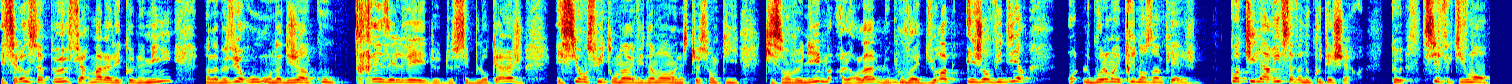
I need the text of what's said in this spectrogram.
Et c'est là où ça peut faire mal à l'économie, dans la mesure où on a déjà un coût très élevé de, de, ces blocages. Et si ensuite on a évidemment une situation qui, qui s'envenime, alors là, le coût va être durable. Et j'ai envie de dire, le gouvernement est pris dans un piège. Quoi qu'il arrive, ça va nous coûter cher que si effectivement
